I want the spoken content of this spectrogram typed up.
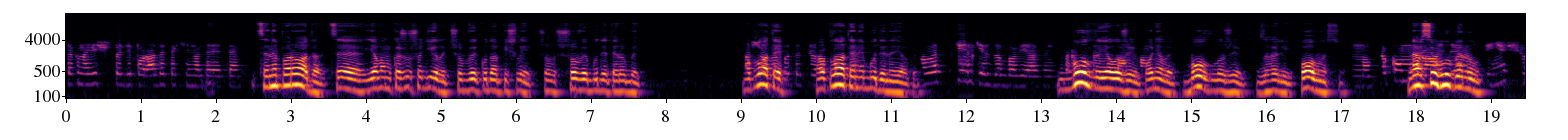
Так навіщо тоді поради такі надаєте? Це не порада, це я вам кажу, що робити, щоб ви куди пішли, що, що ви будете робити. А що ви Оплати, будете оплати не буде ніякої. Але скільки зобов'язань? Болт я ложив, поняли? Болт ложив взагалі, повністю. Ну, в такому На всю разі глибину. розцінюю, що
